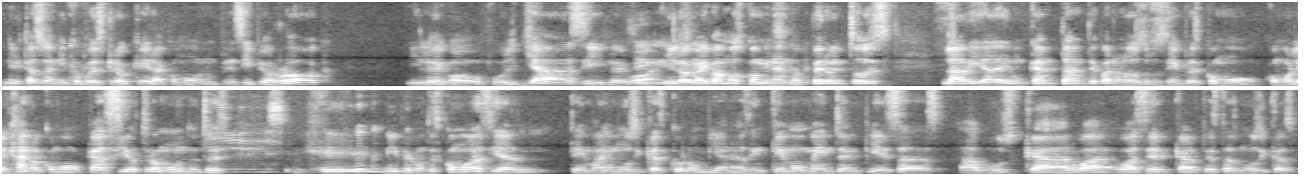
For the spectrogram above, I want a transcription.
En el caso de Nico, pues creo que era como en un principio rock y luego full jazz y luego, y luego ahí vamos combinando, pero entonces la vida de un cantante para nosotros siempre es como, como lejano, como casi otro mundo. Entonces, eh, mi pregunta es como hacia el tema de músicas colombianas, ¿en qué momento empiezas a buscar o a, acercarte a estas músicas?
